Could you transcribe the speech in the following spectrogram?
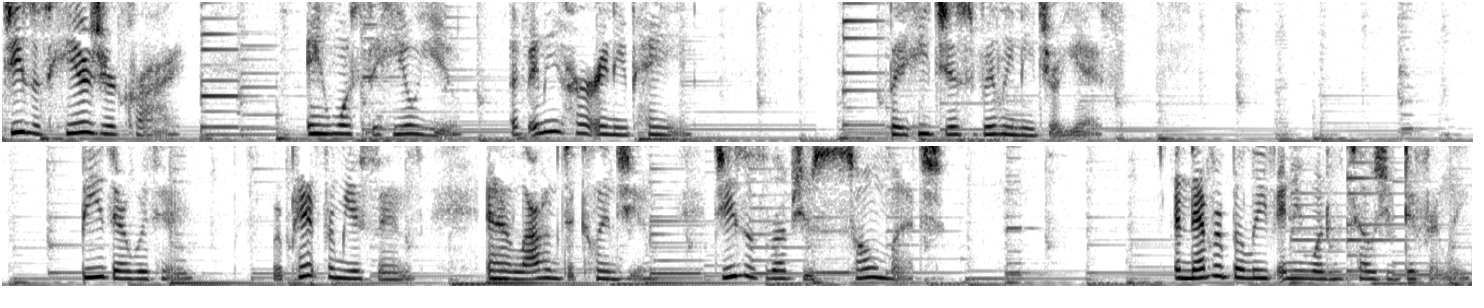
Jesus hears your cry and He wants to heal you of any hurt, any pain. But He just really needs your yes. Be there with Him. Repent from your sins and allow Him to cleanse you. Jesus loves you so much. And never believe anyone who tells you differently.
